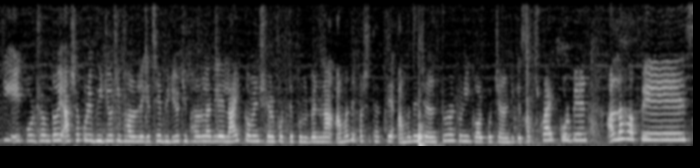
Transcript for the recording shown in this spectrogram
ভিডিওটি এই পর্যন্তই। আশা করি ভিডিওটি ভালো লেগেছে। ভিডিওটি ভালো লাগলে লাইক, কমেন্ট, শেয়ার করতে ভুলবেন না। আমাদের পাশে থাকতে আমাদের চ্যানেল টুনাটুনি গল্প চ্যানেলটিকে সাবস্ক্রাইব করবেন। আল্লাহ হাফেজ!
